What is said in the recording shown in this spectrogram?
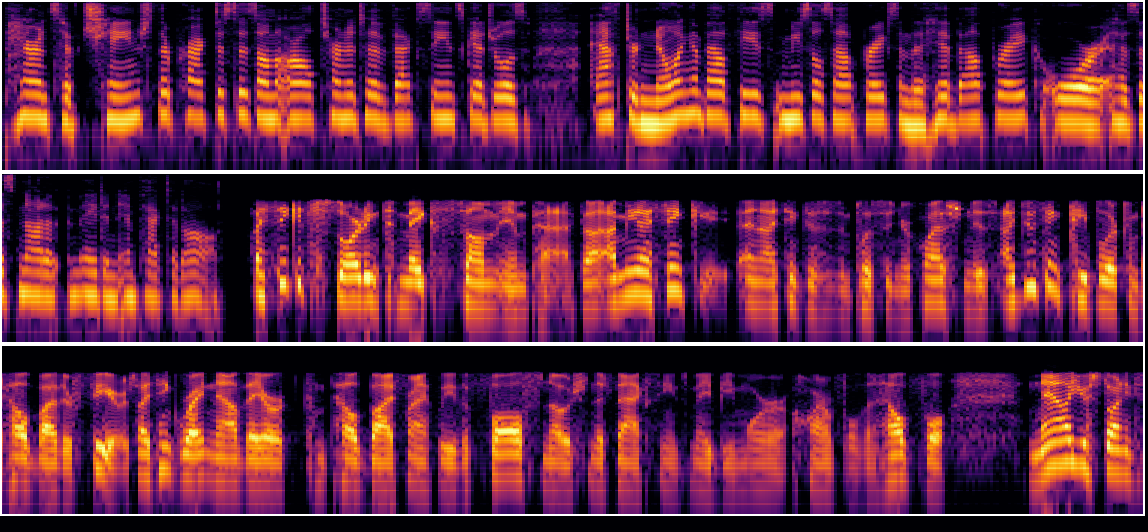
parents have changed their practices on alternative vaccine schedules after knowing about these measles outbreaks and the Hib outbreak, or has this not made an impact at all? I think it's starting to make some impact. I mean, I think, and I think this is implicit in your question, is I do think people are compelled by their fears. I think right now they are compelled by, frankly, the false notion that vaccines may be more harmful than helpful. Now you're starting to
